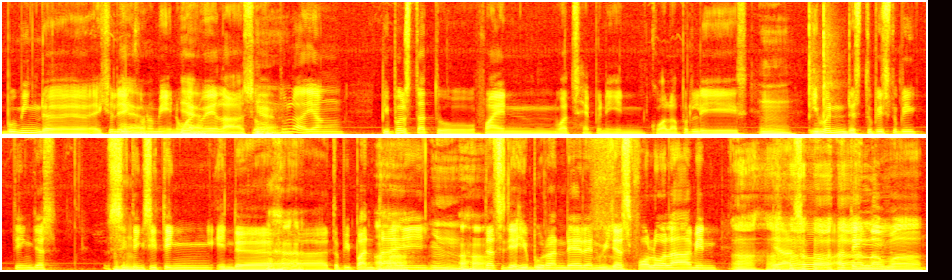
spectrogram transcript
booming the actually Yeah. economy in Yeah. one way lah. So Yeah. itulah yang people start to find what's happening in Kuala Perlis. Mm. Even the stupid stupid thing just sitting sitting in the uh, tepi pantai. Uh-huh. That's their hiburan there. Then we just follow lah. I mean, Ah. yeah. So I think Alamak.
